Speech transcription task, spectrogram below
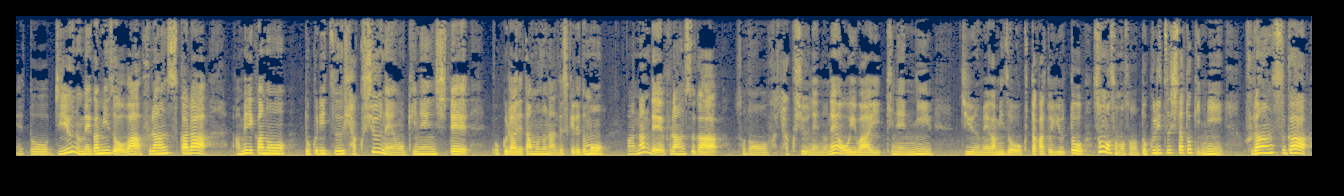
えっ、と、自由の女神像はフランスからアメリカの独立100周年を記念して贈られたものなんですけれども、まあ、なんでフランスがその100周年のねお祝い記念に自由の女神像を送ったかというとそもそもその独立した時にフランスが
